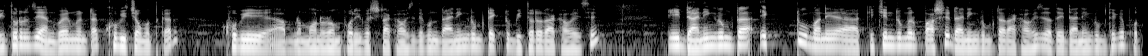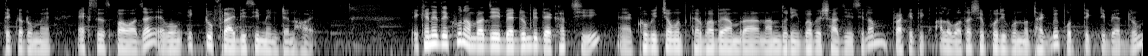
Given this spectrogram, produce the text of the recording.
ভিতরের যে এনভায়রনমেন্টটা খুবই চমৎকার। খুবই আপনার মনোরম পরিবেশ রাখা হয়েছে। দেখুন ডাইনিং রুমটা একটু ভিতরে রাখা হয়েছে। এই ডাইনিং রুমটা একটু মানে কিচেন রুমের পাশে ডাইনিং রুমটা রাখা হয়েছে যাতে ডাইনিং রুম থেকে প্রত্যেকটা রুমে অ্যাক্সেস পাওয়া যায় এবং একটু প্রাইভেসি মেনটেন হয়। এখানে দেখুন, আমরা যে বেডরুমটি দেখাচ্ছি খুবই চমৎকারভাবে আমরা নান্দনিকভাবে সাজিয়েছিলাম। প্রাকৃতিক আলো বাতাসে পরিপূর্ণ থাকবে প্রত্যেকটি বেডরুম।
